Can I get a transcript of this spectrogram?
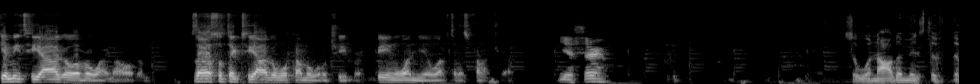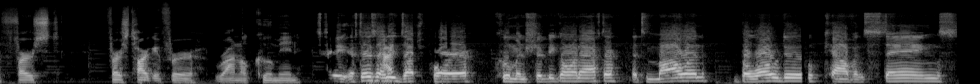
give me Thiago over Wijnaldum. Because I also think Thiago will come a little cheaper, being one year left in his contract. Yes, sir. So Wijnaldum is the the first first target for Ronald Koeman. See, if there's any Dutch player Koeman should be going after, it's Malen, Boadu, Calvin Stengs.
